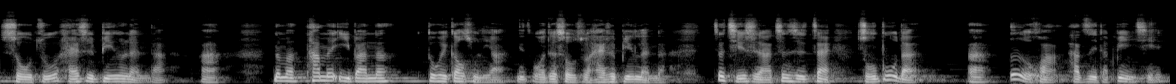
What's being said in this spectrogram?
手足还是冰冷的啊，那么他们一般呢都会告诉你啊，你我的手足还是冰冷的，这其实啊，正是在逐步的啊恶化他自己的病情。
